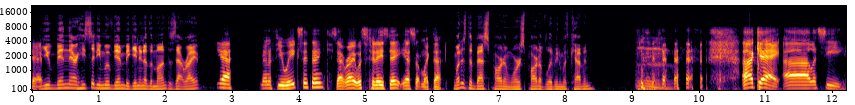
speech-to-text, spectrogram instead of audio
Okay. You've been there. He said he moved in beginning of the month. Is that right? Yeah. It's been a few weeks, I think. Is that right? What's today's date? Yeah, something like that. What is the best part and worst part of living with Kevin? Hmm, Okay. Uh, let's see.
